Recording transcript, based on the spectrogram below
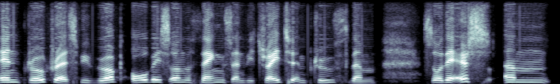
in progress. We work always on the things and we try to improve them. So there is um,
